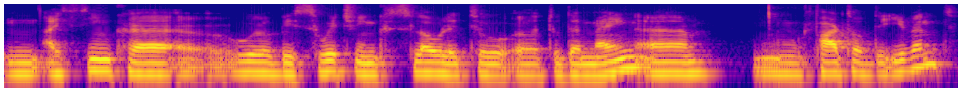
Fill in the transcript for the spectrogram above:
mm, I think we will be switching slowly to, to the main um, part of the event.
